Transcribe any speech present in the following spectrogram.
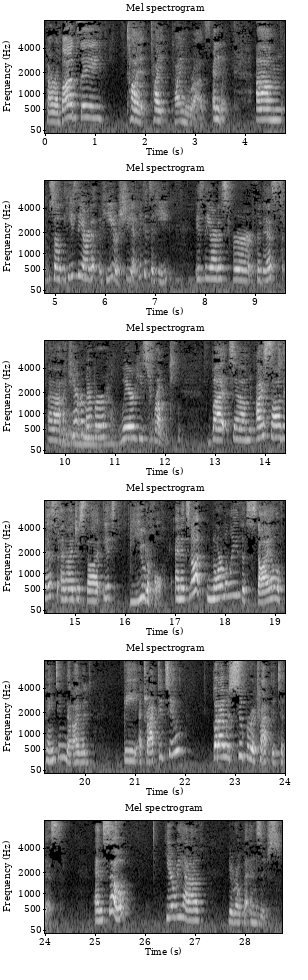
Kharabadze Teimuraz. Anyway, um, so he's the artist, he or she, I think it's a he, is the artist for, for this. Uh, I can't remember where he's from, but um, I saw this and I just thought it's beautiful. And it's not normally the style of painting that I would be attracted to, but I was super attracted to this. And so here we have Europa and Zeus.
